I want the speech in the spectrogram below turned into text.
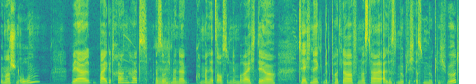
immer schon oben, wer beigetragen hat. Also Mhm. ich meine, da kommt man jetzt auch so in den Bereich der Technik mit Podlove und was da alles möglich ist und möglich wird.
